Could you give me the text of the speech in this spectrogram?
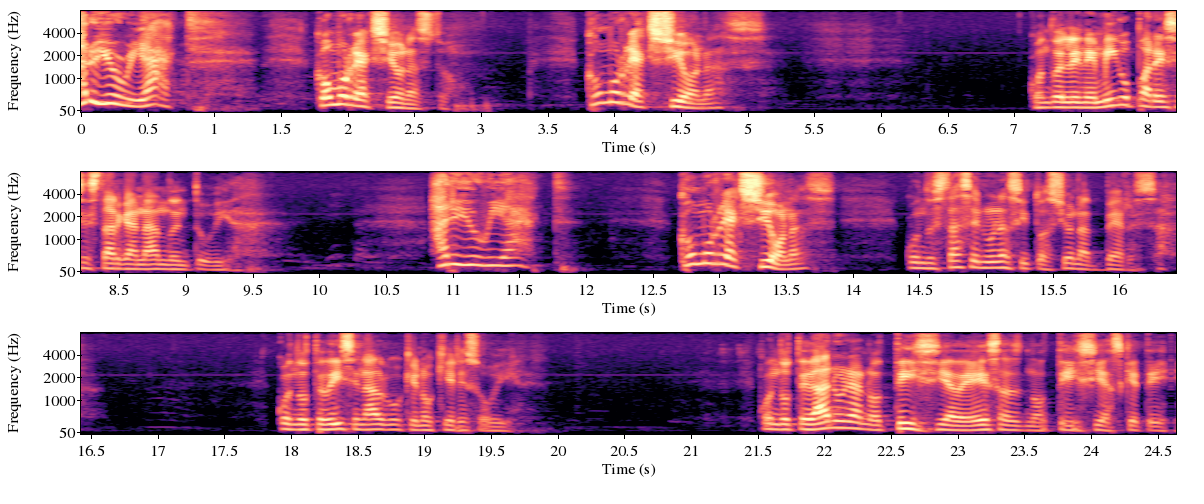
How do you react? ¿Cómo reaccionas tú? ¿Cómo reaccionas cuando el enemigo parece estar ganando en tu vida? How do you react? ¿Cómo reaccionas cuando estás en una situación adversa, cuando te dicen algo que no quieres oír, cuando te dan una noticia de esas noticias que te,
